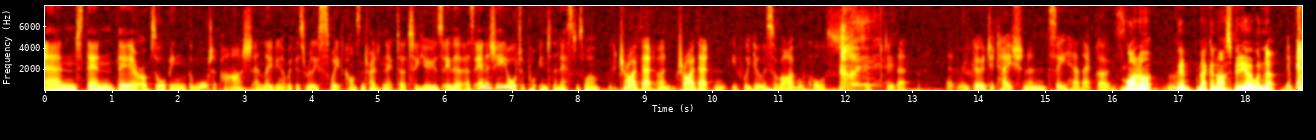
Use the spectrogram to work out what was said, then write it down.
and then they're absorbing the water part and leaving it with this really sweet concentrated nectar to use either as energy or to put into the nest as well. We could try that and try that if we do a survival course. Do that that regurgitation and see how that goes. Why not? Mm. Be- Make a nice video, wouldn't it?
